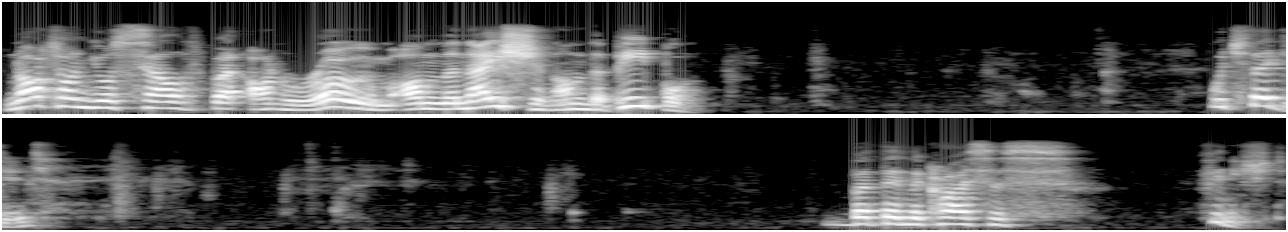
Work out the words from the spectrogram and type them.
not on yourself, but on Rome, on the nation, on the people. Which they did. But then the crisis finished.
